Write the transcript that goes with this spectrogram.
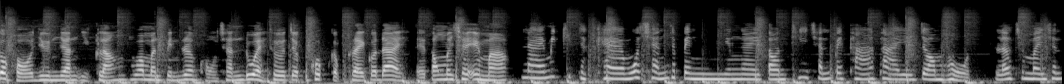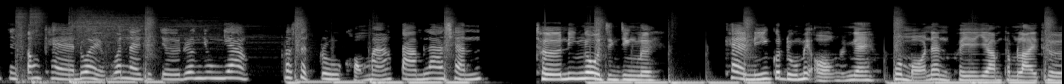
ก็ขอยืนยันอีกครั้ง ว่ามันเป็นเรื่องของฉันด้วย เธอจะคบกับใครก็ได้ แต่ต้องไม่ใช่ไอ้มาร์กนายไม่คิดจะแคร์ว่าฉันจะเป็นยังไงตอนที่ฉันไปท้าทายยายจอมโหด แล้วทำไมฉันจะต้องแคร์ด้วยว่านายจะเจอเรื่องยุ่งยาก เพราะศัตรูของมาร์กตามล่าฉัน เธอนี่โง่จริง ๆ เลย แค่นี้ก็ดูไม่ออกหรือไงว่าหมอนั่นพยายามทำลายเธอ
